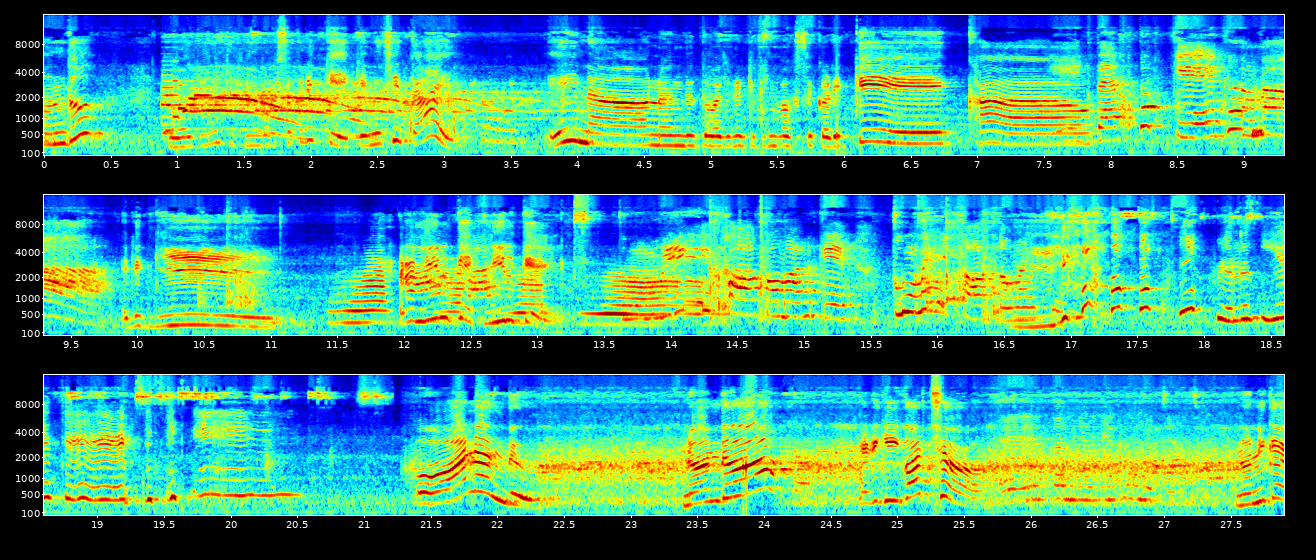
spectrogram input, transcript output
নন্দু নন্দু টিফিন বক্সে করে কেক এনেছি তাই? এই না নন্দু তোমার জন্য টিফিন বক্সে করে কেক খাও। এটা কি? এটা নীল কেক নীল কেক ফেলে দিয়েছে। ও নন্দু। নন্দু এটা কি করছ? ননিকে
